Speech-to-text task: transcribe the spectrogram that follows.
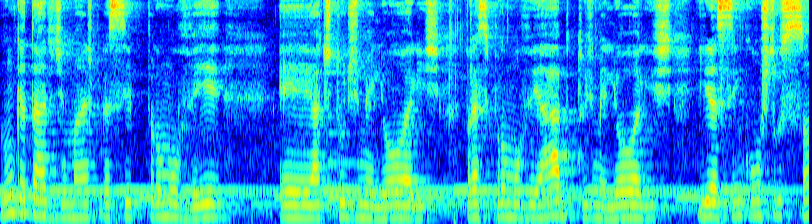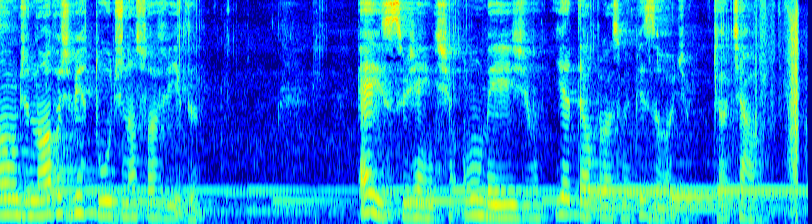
Nunca é tarde demais para se promover é, atitudes melhores, para se promover hábitos melhores e assim construção de novas virtudes na sua vida. É isso, gente. Um beijo e até o próximo episódio. Tchau, tchau.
